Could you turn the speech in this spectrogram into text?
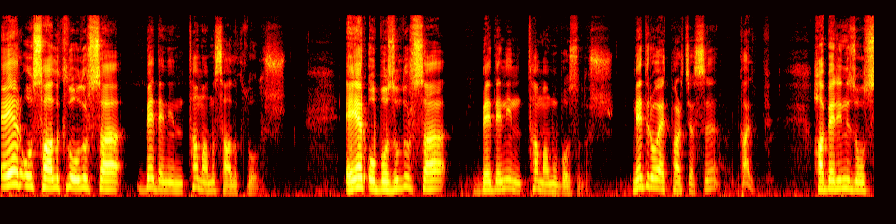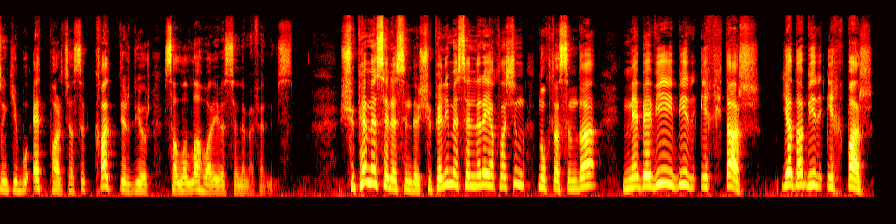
Eğer o sağlıklı olursa bedenin tamamı sağlıklı olur. Eğer o bozulursa bedenin tamamı bozulur. Nedir o et parçası? Kalp. Haberiniz olsun ki bu et parçası kalptir diyor sallallahu aleyhi ve sellem Efendimiz. Şüphe meselesinde şüpheli meselelere yaklaşım noktasında nebevi bir ihtar ya da bir ihbar.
